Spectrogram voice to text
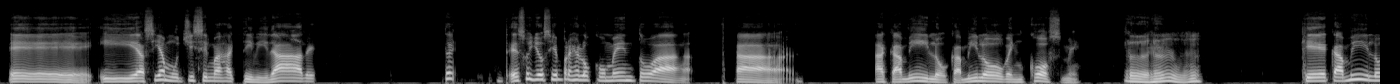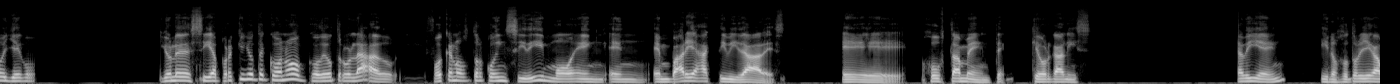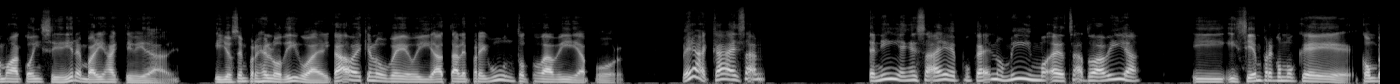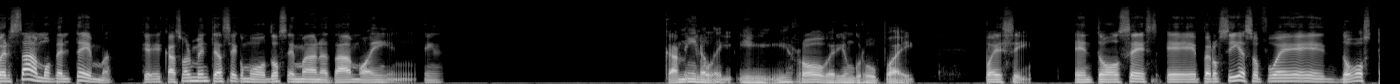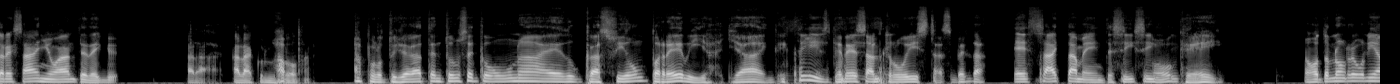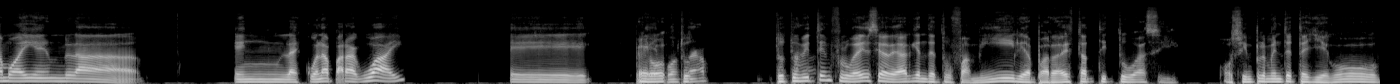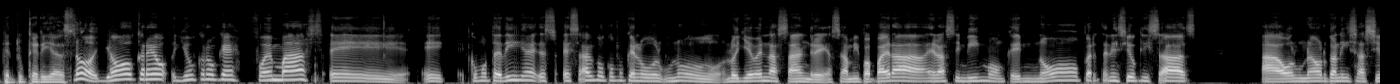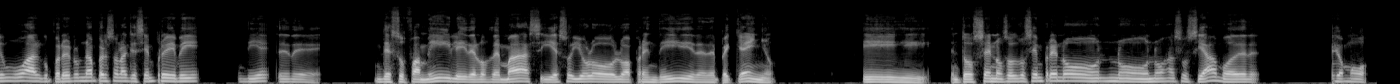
Eh, y hacía muchísimas actividades. Eso yo siempre se lo comento a, a, a Camilo, Camilo Bencosme. Ujú. que Camilo llegó. Yo le decía, pero es que yo te conozco de otro lado. Y fue que nosotros coincidimos en, en, en varias actividades, eh, justamente, que organizé bien y nosotros llegamos a coincidir en varias actividades. Y yo siempre se lo digo a él, cada vez que lo veo y hasta le pregunto todavía por, ve acá, esa tenía en esa época, es lo mismo, eh, o sea, todavía. Y, y siempre como que conversamos del tema que casualmente hace como dos semanas estábamos ahí en, en Camilo y, y- y Robert y un grupo ahí. Pues sí. Entonces, eh, pero sí, eso fue dos, tres años antes de yo a la, a la Cruz Ah, Roja. Ah, pero tú llegaste entonces con una educación previa ya en Sí, intereses altruistas, ¿verdad? exactamente, sí, sí. sí. Ok. Nosotros nos reuníamos ahí en la, en la escuela Paraguay. eh, Pero tú, una- ¿tú tuviste influencia de alguien de tu familia para esta actitud así? ¿O simplemente te llegó que tú querías? No, yo creo, yo creo que fue más, eh, eh, como te dije, es, es algo como que lo- uno lo lleva en la sangre. O sea, mi papá era, era así mismo, aunque no perteneció quizás a una organización o algo, pero era una persona que siempre vivía de, de su familia y de los demás, y eso yo lo, lo aprendí desde pequeño. Y entonces nosotros siempre no, no- nos asociamos, como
